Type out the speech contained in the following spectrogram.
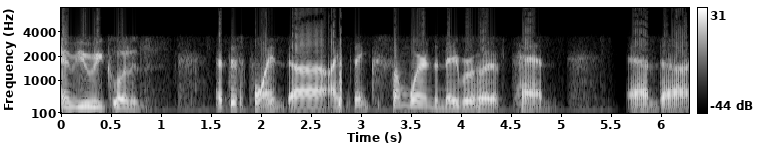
have you recorded? At this point, uh, I think somewhere in the neighborhood of ten, and uh,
